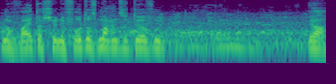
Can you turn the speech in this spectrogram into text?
noch weiter schöne Fotos machen zu dürfen. Ja,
